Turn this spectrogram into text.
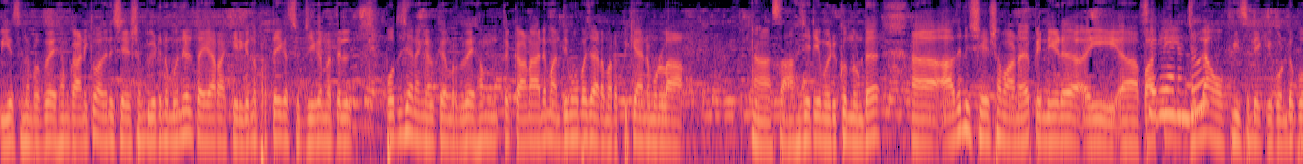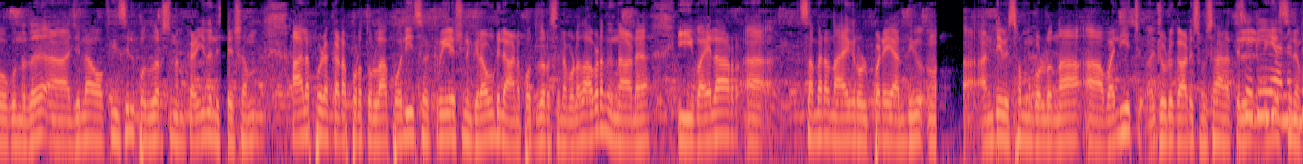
വി എസിന് മൃതദേഹം കാണിക്കും. അതിനുശേഷം വീടിന് മുന്നിൽ തയ്യാറാക്കിയിരിക്കുന്ന പ്രത്യേക സജ്ജീകരണത്തിൽ പൊതുജനങ്ങൾക്ക് മൃതദേഹം കാണാനും അന്തിമോപചാരം അർപ്പിക്കാനുമുള്ള സാഹചര്യം ഒരുക്കുന്നുണ്ട്. ആ, അതിനുശേഷമാണ് പിന്നീട് ഈ പാർട്ടി. ജില്ലാ ഓഫീസിലേക്ക് കൊണ്ടുപോകുന്നത്. ജില്ലാ ഓഫീസിൽ പൊതുദർശനം കഴിഞ്ഞതിന് ശേഷം ആലപ്പുഴ കടപ്പുറത്തുള്ള പോലീസ് റിക്രിയേഷൻ ഗ്രൗണ്ടിലാണ് പൊതുദർശനമുള്ളത്. അവിടെ നിന്നാണ് ഈ വയലാർ സമര നായകർ ഉൾപ്പെടെ അന്തി അന്ത്യവിശ്രമം കൊള്ളുന്ന വലിയ ചുടുകാട് ശ്മശാനത്തിൽ എസിനും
